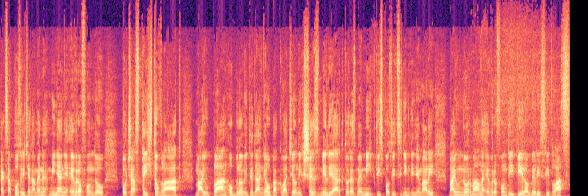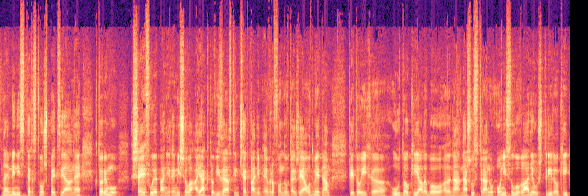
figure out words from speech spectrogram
tak sa pozrite na míňanie eurofondov počas týchto vlád. Majú plán obnovy, teda neopakovateľných 6 miliard, ktoré sme my k dispozícii nikdy nemali. Majú normálne eurofondy. Vyrobili si vlastné ministerstvo špeciálne, ktorému šéfuje pani Remišova a jak to vyzerá s tým čerpaním eurofondov. Takže ja odmietam tieto ich e, útoky alebo e, na našu stranu. Oni sú vo vláde už 3 roky.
